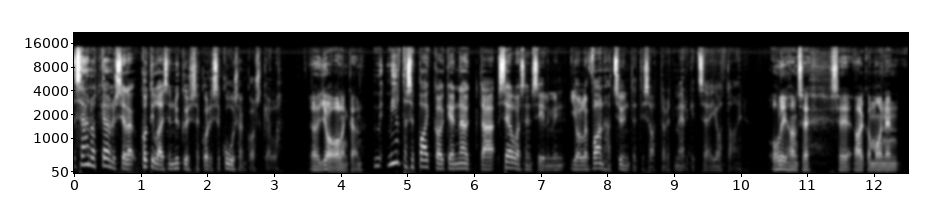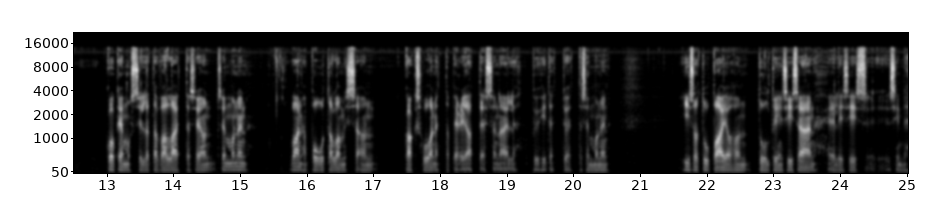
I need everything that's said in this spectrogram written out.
Sähän oot käynyt siellä kotilaisen nykyisessä kodissa Kuusankoskella. Ö, joo, olen käynyt. M- miltä se paikka oikein näyttää sellaisen silmin, jolle vanhat syntetisaattorit merkitsee jotain? Olihan se, se aikamoinen kokemus sillä tavalla, että se on semmoinen vanha puutalo, missä on kaksi huonetta periaatteessa näille pyhitetty, että semmoinen iso tupa, johon tultiin sisään, eli siis sinne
